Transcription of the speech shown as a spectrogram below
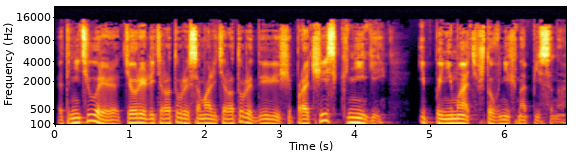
Это не теория. Теория литературы и сама литература — две вещи. Прочесть книги и понимать, что в них написано.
